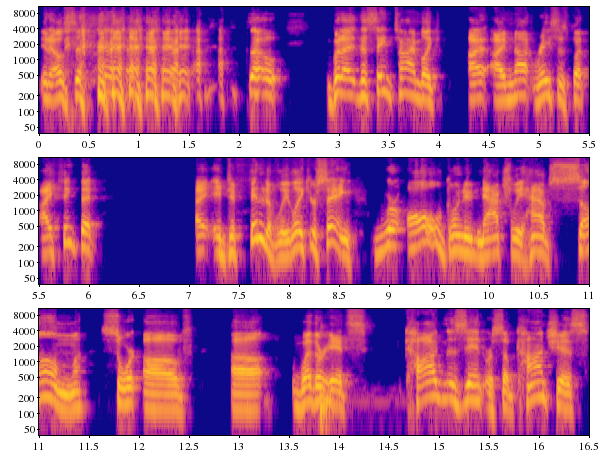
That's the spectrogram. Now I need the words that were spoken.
you know. So, so, but at the same time, like I, I'm not racist, but I think that it definitively, like you're saying, we're all going to naturally have some sort of uh, whether it's cognizant or subconscious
